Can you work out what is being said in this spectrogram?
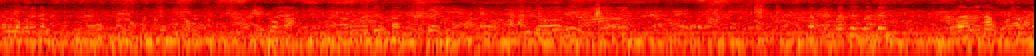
จะลงเลยได้ไหมลงเหรอเอาลงเลยเดี๋ยวตัดเดี๋ยววิดีโอพี่ แป๊บนึงแป๊บนึงแป๊บนึงเอาเลยเลยครับโอเค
